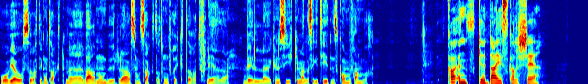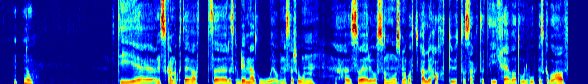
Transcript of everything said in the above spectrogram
Og vi har også vært i kontakt med verneombudet der, som har sagt at hun frykter at flere vil kunne sykemelde seg i tiden som kommer fremover. Hva ønsker de skal skje nå? De ønsker nok det at det skal bli mer ro i organisasjonen. Så er det jo også noen som har gått veldig hardt ut og sagt at de krever at Ole Hope skal gå av.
